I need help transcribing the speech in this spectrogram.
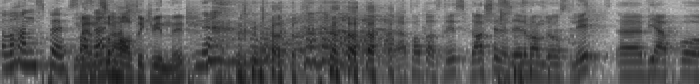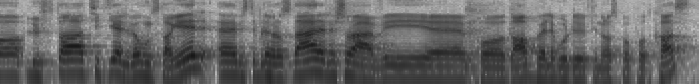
og hans spøkelse. Menn som hater kvinner. Det er fantastisk. Da kjenner dere hverandre oss litt. Eh, vi er på lufta 10-11 onsdager, eh, hvis du vil høre oss der. Eller så er vi eh, på DAB, eller hvor du finner oss på podkast,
